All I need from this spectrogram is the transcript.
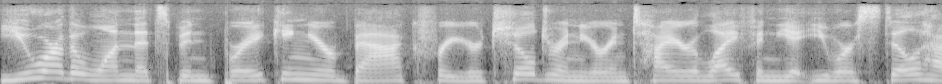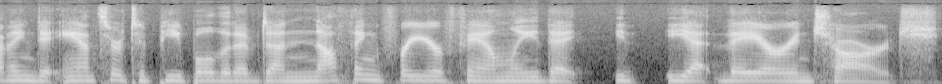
You are the one that's been breaking your back for your children your entire life, and yet you are still having to answer to people that have done nothing for your family, that yet they are in charge.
